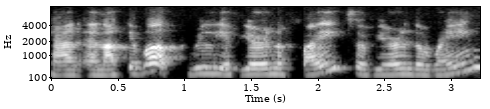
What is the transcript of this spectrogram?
can and not give up. Really, if you're in a fight, if you're in the ring,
